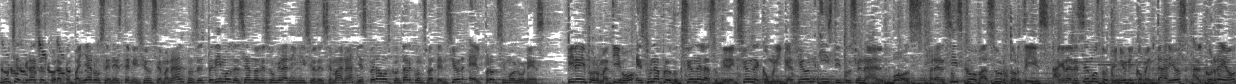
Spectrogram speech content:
Muchas gracias por acompañarnos en esta emisión semanal. Nos despedimos deseándoles un gran inicio de semana y esperamos contar con su atención el próximo lunes. Fira Informativo es una producción de la Subdirección de Comunicación Institucional. Voz, Francisco Basur Tortiz. Agradecemos tu opinión y comentarios al correo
